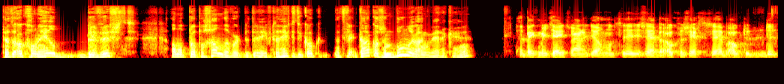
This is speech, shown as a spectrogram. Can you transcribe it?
dat er ook gewoon heel bewust allemaal propaganda wordt bedreven. Dat, heeft natuurlijk ook, dat kan ook als een boemerang werken. Hè? Dat ben ik met je eens, Arend Jan. Want uh, ze hebben ook gezegd, ze hebben ook de, de,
